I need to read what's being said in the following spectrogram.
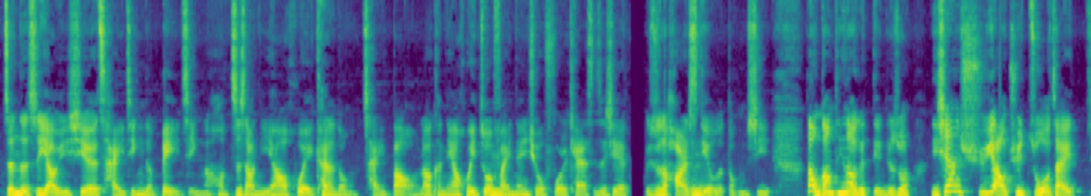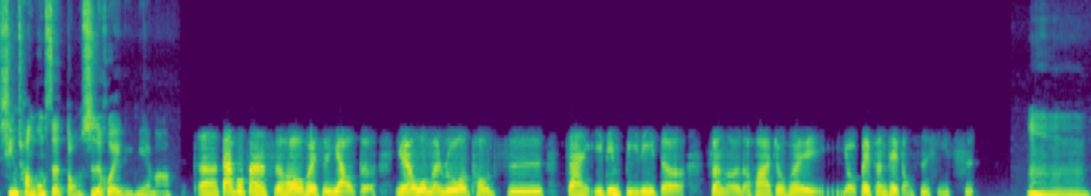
真的是要有一些财经的背景，然后至少你要会看得懂财报，然后肯定要会做 financial forecast 这些，也就是 hard skill 的东西。那我刚刚听到一个点，就是说你现在需要去做在新创公司的董事会里面吗？呃，大部分的时候会是要的，因为我们如果投资占一定比例的份额的话，就会有被分配董事席次。嗯。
